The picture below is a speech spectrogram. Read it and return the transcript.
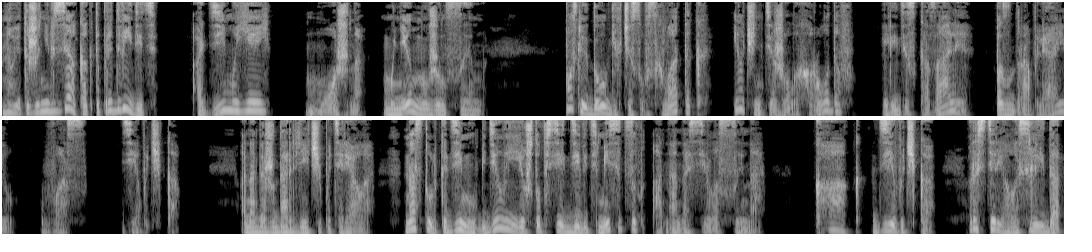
Но это же нельзя как-то предвидеть. А Дима ей можно. Мне нужен сын. После долгих часов схваток и очень тяжелых родов Лиде сказали «Поздравляю вас, девочка». Она даже дар речи потеряла. Настолько Дима убедил ее, что все девять месяцев она носила сына. «Как, девочка?» — растерялась Лида.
